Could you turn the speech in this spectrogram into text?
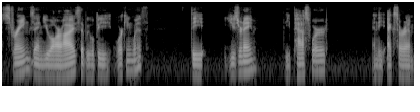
strings and URIs that we will be working with. The username, the password, and the XRM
